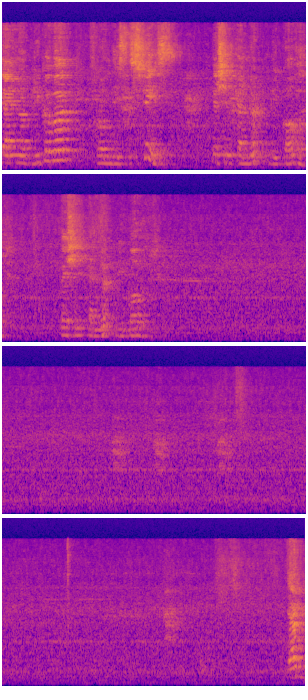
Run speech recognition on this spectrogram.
cannot recover from this stage. Patient cannot recover. Patient cannot recover. At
